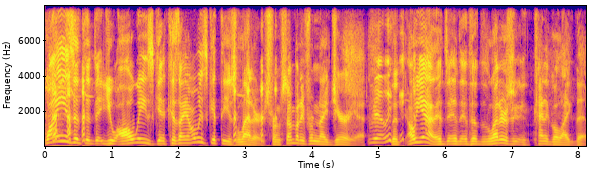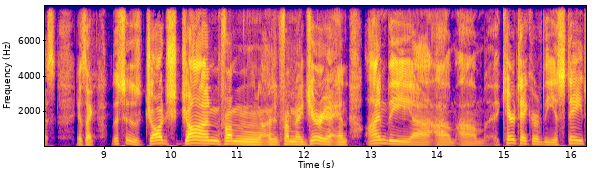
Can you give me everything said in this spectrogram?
why is it that you always get? Because I always get these letters from somebody from Nigeria. Really? That, oh yeah, it, it, the, the letters kind of go like this. It's like this is Judge John from uh, from Nigeria, and I'm the uh, um, um, caretaker of the estate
